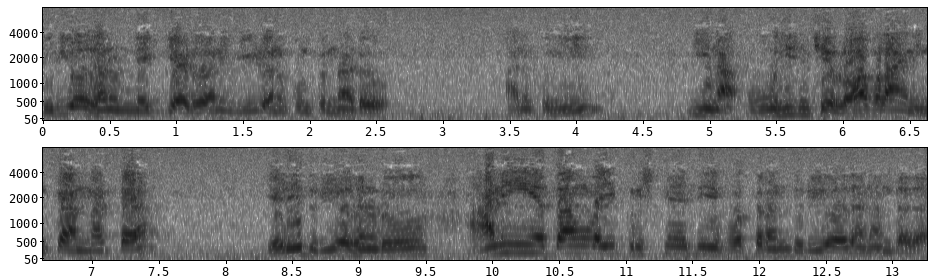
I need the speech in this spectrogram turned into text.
దుర్యోధనుడు నెగ్గాడు అని వీడు అనుకుంటున్నాడు. అనుకుని ఈయన ఊహించే లోపల ఆయన ఇంకా అన్నట్ట ఎడి దుర్యోధనుడు ఆనీయతాం వై కృష్ణేతి పుత్రం దుర్యోధనం కదా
